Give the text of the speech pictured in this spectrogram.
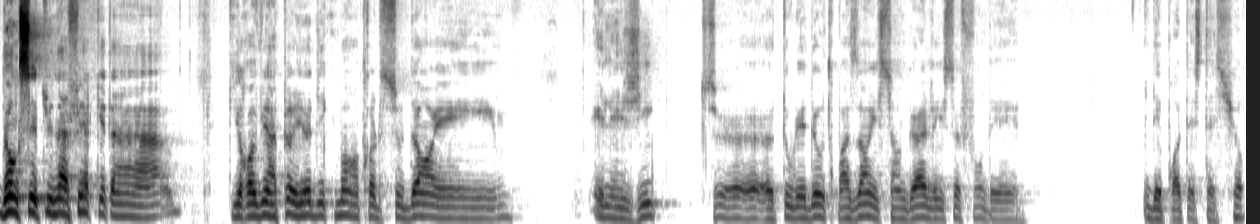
Donc c'est une affaire qui, revient périodiquement entre le Soudan et, et l'Égypte. Euh, tous les deux ou trois ans, ils s'engueulent et ils se font des, des protestations.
